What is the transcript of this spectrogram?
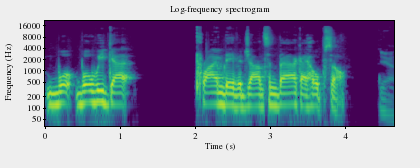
will will we get prime David Johnson back? I hope so. Yeah,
